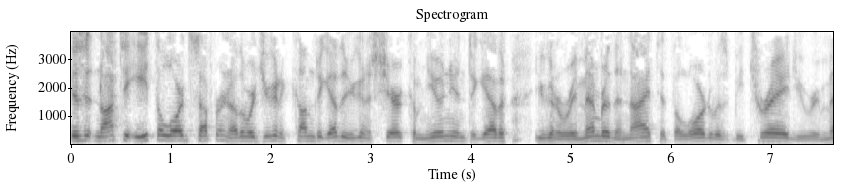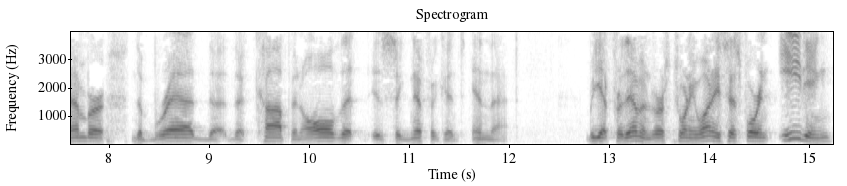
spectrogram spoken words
is it not to eat the Lord's Supper? In other words, you're going to come together, you're going to share communion together, you're going to remember the night that the Lord was betrayed, you remember the bread, the, the cup, and all that is significant in that. But yet for them in verse 21, he says, For in eating,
